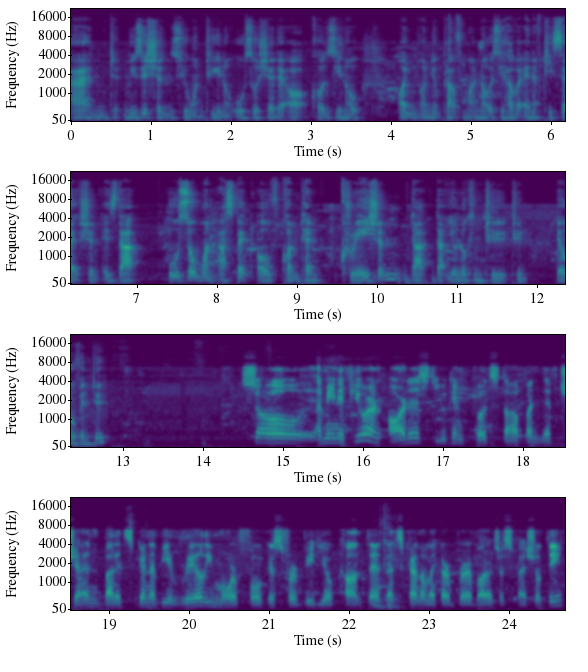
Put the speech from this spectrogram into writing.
and musicians who want to you know also share their art? Because you know on on your platform, I noticed you have an NFT section. Is that also one aspect of content creation that that you're looking to to delve into? So, I mean, if you're an artist, you can put stuff on Niftgen, but it's gonna be really more focused for video content. Okay. That's kind of like our bread and butter, it's our specialty.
